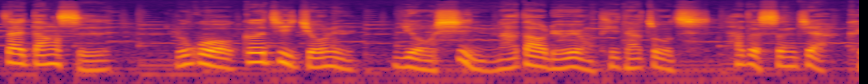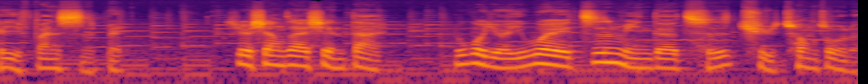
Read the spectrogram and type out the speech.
在当时，如果歌妓酒女有幸拿到刘勇替他作词，他的身价可以翻十倍。就像在现代，如果有一位知名的词曲创作人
